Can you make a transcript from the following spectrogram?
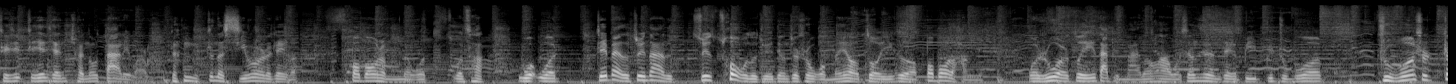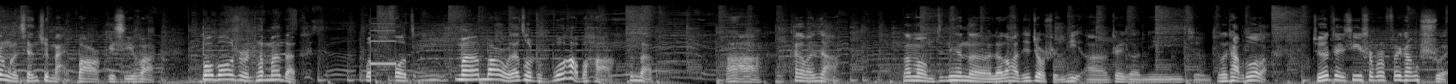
这些这些钱全都搭里边了，真真的媳妇儿的这个包包什么的，我我操，我我这辈子最大的最错误的决定就是我没有做一个包包的行业。我如果做一个大品牌的话，我相信这个比比主播，主播是挣了钱去买包给媳妇儿，包包是他妈的，我我卖完包我再做主播好不好？真的啊，开个玩笑。那么我们今天的聊的话题就是水逆啊，这个你已经听得差不多了，觉得这期是不是非常水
